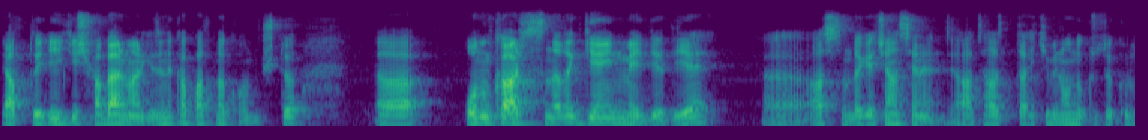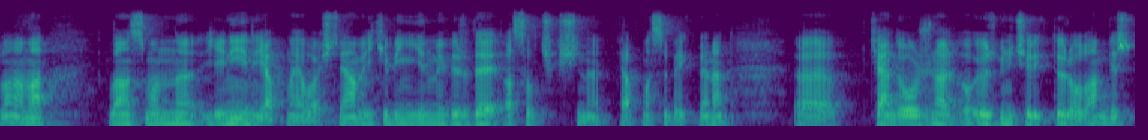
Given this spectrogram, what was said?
yaptığı ilk iş haber merkezini kapatmak olmuştu. Ee, onun karşısında da Gain Media diye e, aslında geçen sene hatta 2019'da kurulan ama lansmanını yeni yeni yapmaya başlayan ve 2021'de asıl çıkışını yapması beklenen e, kendi orijinal özgün içerikleri olan bir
